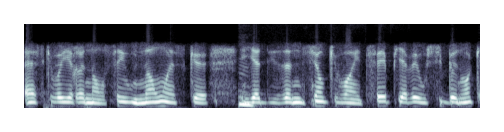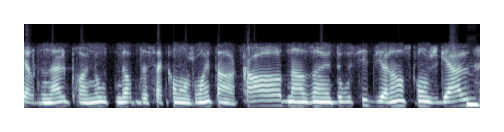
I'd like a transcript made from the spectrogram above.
Est-ce qu'il va y renoncer ou non? Est-ce qu'il y a des admissions qui vont être faites? Puis il y avait aussi Benoît Cardinal pour un autre meurtre de sa conjointe encore dans un dossier de violence conjugale. Mm.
